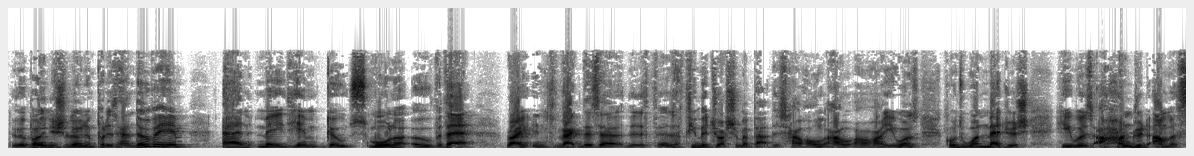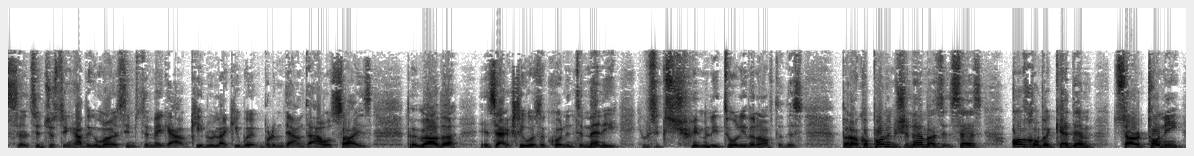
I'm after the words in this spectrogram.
The Rabbi Shalom put his hand over him and made him go smaller over there. Right. In fact, there's a there's a few midrashim about this how how, how high he was. According to one medrash, he was a hundred amos. So it's interesting how the Gemara seems to make out Kilu like he went put him down to our size, but rather it actually was according to many he was extremely tall even after this. But Akoponim Shenem as it says, Ocho v'kedem tsartoni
